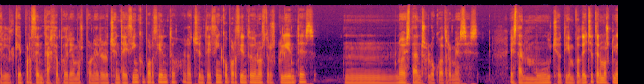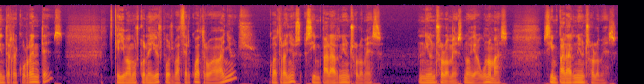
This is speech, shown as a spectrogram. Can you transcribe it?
el ¿Qué porcentaje podríamos poner? ¿El 85%? El 85% de nuestros clientes mm, no están solo cuatro meses, están mucho tiempo. De hecho, tenemos clientes recurrentes que llevamos con ellos, pues va a hacer cuatro años, cuatro años sin parar ni un solo mes. Ni un solo mes, no, y alguno más, sin parar ni un solo mes.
